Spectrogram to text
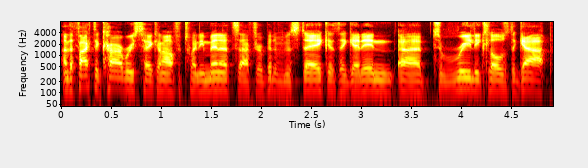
and the fact that Carbery's taken off for 20 minutes after a bit of a mistake as they get in uh, to really close the gap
